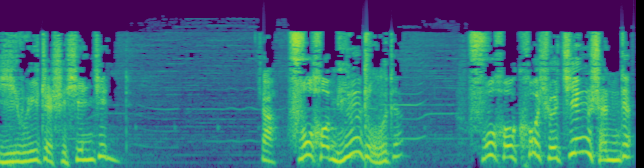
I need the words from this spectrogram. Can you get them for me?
以为这是先进的。啊，符合民主的，符合科学精神的，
